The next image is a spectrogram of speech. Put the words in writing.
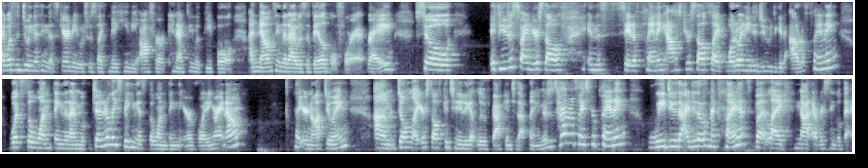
I wasn't doing the thing that scared me, which was like making the offer, connecting with people, announcing that I was available for it. Right. So if you just find yourself in this state of planning, ask yourself, like, what do I need to do to get out of planning? What's the one thing that I'm generally speaking, it's the one thing that you're avoiding right now that you're not doing. Um, don't let yourself continue to get looped back into that planning. There's a time and a place for planning. We do that. I do that with my clients, but like not every single day,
